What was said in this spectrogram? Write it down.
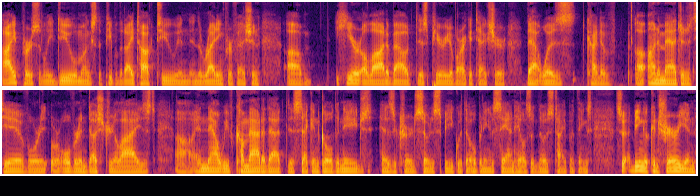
I personally do, amongst the people that I talk to in, in the writing profession, um, hear a lot about this period of architecture that was kind of uh, unimaginative or or over industrialized, uh, and now we've come out of that. The second golden age has occurred, so to speak, with the opening of sandhills and those type of things. So, being a contrarian,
